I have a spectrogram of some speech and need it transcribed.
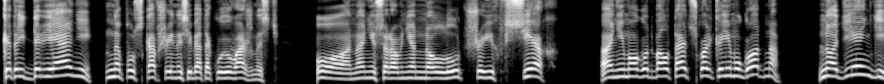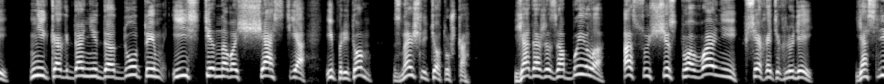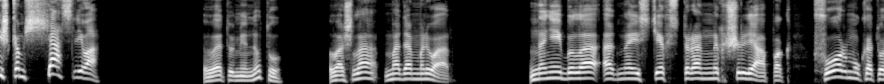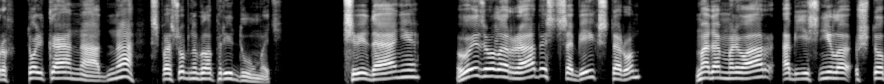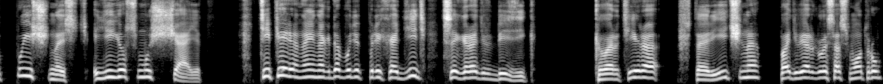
к этой дряни, напускавшей на себя такую важность. О, она несравненно лучше их всех. Они могут болтать сколько им угодно, но деньги никогда не дадут им истинного счастья. И притом, знаешь ли, тетушка, я даже забыла, о существовании всех этих людей. Я слишком счастлива!» В эту минуту вошла мадам Мальвар. На ней была одна из тех странных шляпок, форму которых только она одна способна была придумать. Свидание вызвало радость с обеих сторон. Мадам Мальвар объяснила, что пышность ее смущает. Теперь она иногда будет приходить сыграть в безик. Квартира вторично подверглась осмотру.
